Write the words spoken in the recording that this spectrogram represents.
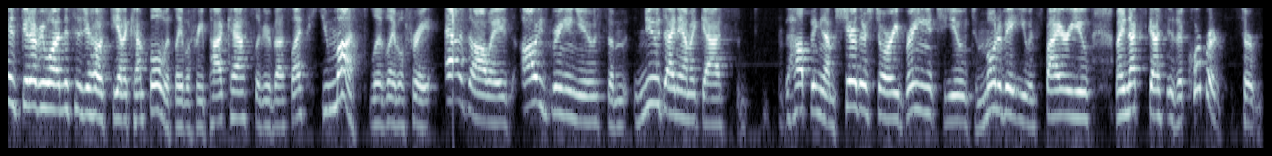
is good, everyone? This is your host, Deanna Kemple with Label Free Podcast. Live your best life. You must live label free. As always, always bringing you some new dynamic guests, helping them share their story, bringing it to you to motivate you, inspire you. My next guest is a corporate sur-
